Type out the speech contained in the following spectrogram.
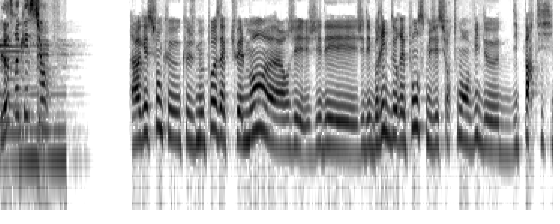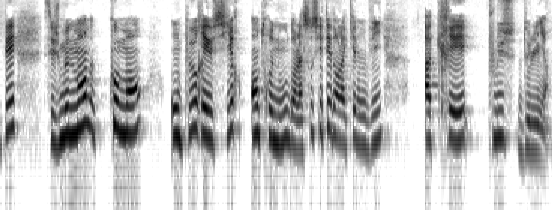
L'autre question. Alors, la question que, que, je me pose actuellement, alors j'ai des, des bribes de réponses, mais j'ai surtout envie d'y participer, c'est je me demande comment on peut réussir entre nous, dans la société dans laquelle on vit, à créer plus de liens.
